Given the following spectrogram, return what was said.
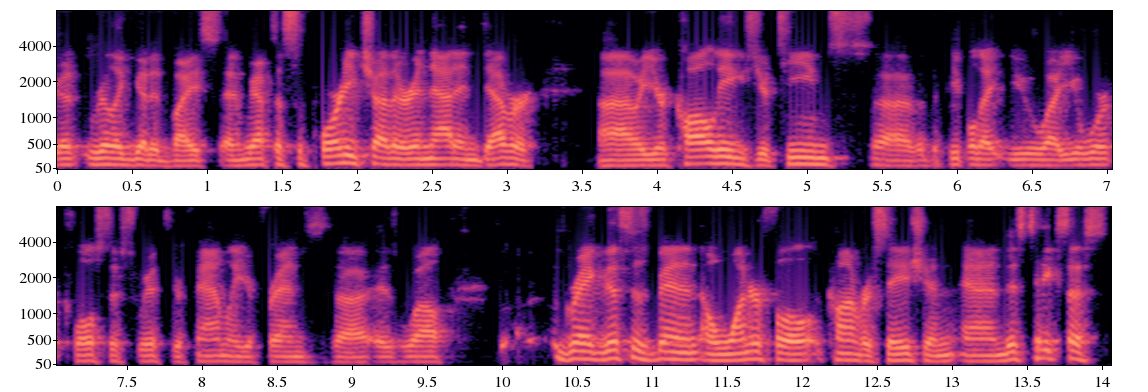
good, really good advice. And we have to support each other in that endeavor. Uh, your colleagues, your teams, uh, the people that you uh, you work closest with, your family, your friends uh, as well. Greg, this has been a wonderful conversation, and this takes us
